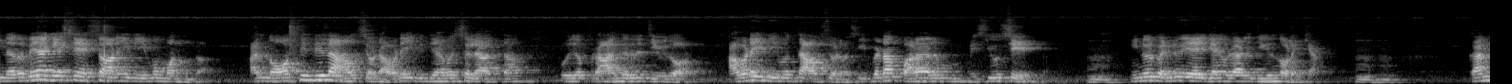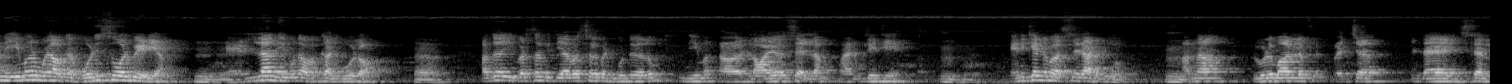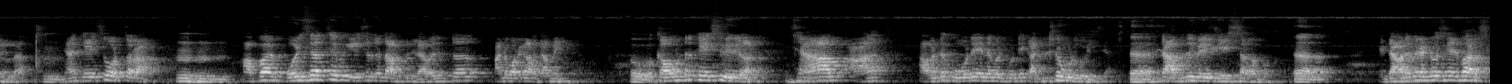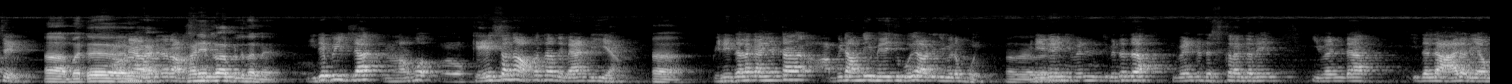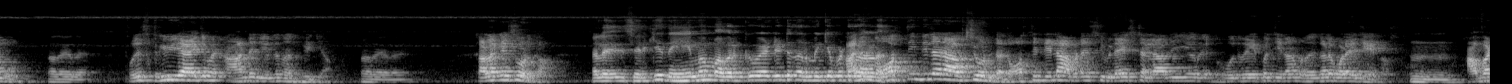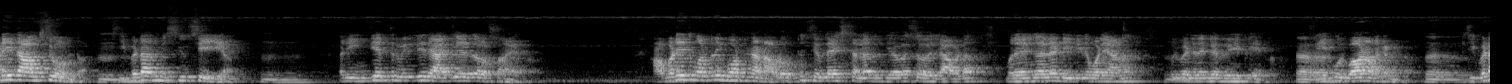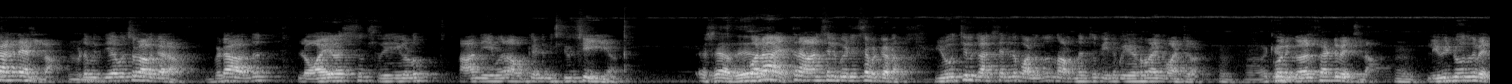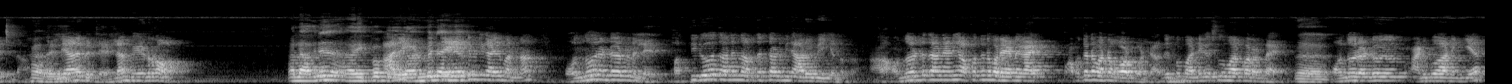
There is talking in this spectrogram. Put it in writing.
ഈ നിർഭയ കേസ് ശേഷമാണ് ഈ നിയമം വന്നത്. അത് നോർത്ത് ഇന്ത്യയിലെ ആവശ്യമുണ്ട്. അവിടെ ഈ വിദ്യാഭ്യാസമില്ലാത്ത ഒരു പ്രാകൃത ജീവിതമാണ്. അവിടെ ഈ നിയമത്തിന്റെ ആവശ്യമുണ്ട്. പക്ഷെ ഇവിടെ പലരും മിസ്യൂസ് ചെയ്യുന്നു ഉം. ഒരു പെണ്ണ് വിചാരിക്കാൻ ഒരാൾ ജീവിതം തുളയ്ക്കാം ഉം. കാരണം നിയമങ്ങൾ മുഴുവൻ അവർക്ക് പോലീസ് പോലും പേടിയാണ്. എല്ലാ നിയമങ്ങളും അവർക്ക് അനുകൂലമാണ്. അത് ഇവിടുത്തെ വിദ്യാഭ്യാസ പെൺകുട്ടികളും നിയമ ലോയേഴ്സും എല്ലാം മാനിപ്പുലേറ്റ് ചെയ്യുന്നു. ഉം, ഉം. എനിക്ക് എന്റെ പേഴ്സണൽ അനുഭവം. അന്ന് ലൂളുമാളിൽ വെച്ച് ഉണ്ടായ ഇൻസിഡന്റിൽ ഞാൻ കേസ് കൊടുത്തതാണ്. അപ്പൊ പോലീസുകാർക്ക് ഇപ്പൊ കേസ് എടുക്കാൻ താല്പര്യമില്ല. അവർക്ക് ആണ് പുറകെ നടക്കാൻ പറ്റില്ല അപ്പൊ കൗണ്ടർ കേസ് വരികയാണ്. ഞാൻ അവന്റെ കൂടെ എന്നെ പെൺകുട്ടി കണ്ടിട്ട് കൂടി പോയില്ല എന്റെ എന്നിട്ട് അവരുടെ പേര് കേസ് ആകുമ്പോൾ. എന്റെ അവിടെ രണ്ടു ദിവസം കഴിയുമ്പോൾ അറസ്റ്റ് ചെയ്യും അവിടെ അവിടെ തന്നെ. ഇതിപ്പോ ഇല്ല നമുക്ക് കേസ് തന്നെ അപ്പൊ തന്നെ റിമാൻഡ് ചെയ്യാം. പിന്നെ ഇതെല്ലാം കഴിഞ്ഞിട്ട് പിന്നെ അവന്റെ ഇമേജ് പോയി അവന്റെ ജീവിതം പോയി. അതെ പിന്നെ ഇവൻ ഇവന്റെ ഇവന്റെ ഡിസ്കളങ്കറി ഇവന്റെ ഇതെല്ലാം ആരറിയാൻ പോകും. അതെ അതെ. ഒരു സ്ത്രീ ഇവൻ ആളുടെ ജീവിതം നശിപ്പിക്കാം. അതെ അതെ. കള്ളക്കേസ് കൊടുക്കാം. അല്ലെ ശരിക്കും നിയമം അവർക്ക് വേണ്ടിയിട്ട് നിർമ്മിക്കപ്പെട്ടതാണ്. നോർത്ത് ഇന്ത്യയിൽ ഒരു ആവശ്യമുണ്ട്. നോർത്ത് ഇന്ത്യയിൽ അവിടെ സിവിലൈസ്ഡ് അല്ലാതെ ഈ ഒരു റേപ്പിൽ ചെയ്താൽ മൃഗങ്ങളെ പോലെ ചെയ്യണം. അവിടെ ഇത് ആവശ്യമുണ്ട്. ഇവിടെ അത് മിസ്യൂസ് ചെയ്യുക. അത് ഇന്ത്യ എത്ര വലിയ രാജ്യമായത് പ്രശ്നമായിരുന്നു. അവിടെ ഇത് വളരെ ഇമ്പോർട്ടന്റ് ആണ്. അവിടെ ഒട്ടും സിവിലൈസ്ഡ് അല്ല വിദ്യാഭ്യാസമില്ല. അവിടെ മൃഗങ്ങളുടെ ഡീലിനെ പോലെയാണ് ഒരു പെണ്ണിനൊക്കെ റേപ്പ് ചെയ്യുന്നത്. റേപ്പ് ഒരുപാട് നടക്കുന്നുണ്ട് പക്ഷെ ഇവിടെ അങ്ങനെയല്ല. ഇവിടെ വിദ്യാഭ്യാസമുള്ള ആൾക്കാരാണ്. ഇവിടെ അത് ലോയേഴ്സും സ്ത്രീകളും ആ നിയമങ്ങൾ അവർക്ക് വേണ്ടി മിസ്യൂസ് ചെയ്യുക. പക്ഷെ അത് പല എത്ര ആൺ സെലിബ്രിറ്റീസിനെ പറ്റിയാണ് മ്യൂച്വൽ കൺസെന്റിൽ പലതും നടന്നിട്ട് പിന്നെ പീഡറായി മാറ്റുക. ഉം, ഇപ്പൊ ഒരു ഗേൾ ഫ്രണ്ട് പറ്റില്ല. ലിവിംഗ് ലിവിങ് ടൂറിന് പറ്റില്ല. കല്യാണം പറ്റില്ല. എല്ലാം പീഡനമാണ് അല്ല അതിന് ഇപ്പം ഗവൺമെന്റ് കാര്യം പറഞ്ഞാൽ ഒന്നോ രണ്ടോ എണ്ണമല്ലേ പത്തിരുപത് തവണ നടന്നിട്ടാണ് പിന്നെ ആരോപിക്കുന്നത്. ആ ഒന്നോ രണ്ടോ തവണയാണെങ്കിൽ അപ്പൊ തന്നെ പറയേണ്ട കാര്യം അപ്പൊ തന്നെ പറഞ്ഞ കുഴപ്പമില്ല. അതിപ്പോ മല്ലിക സുകുമാർ പറഞ്ഞേ ഒന്നോ രണ്ടോ അനുഭവം ആണെങ്കിൽ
